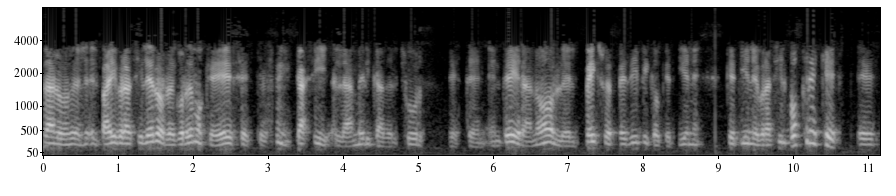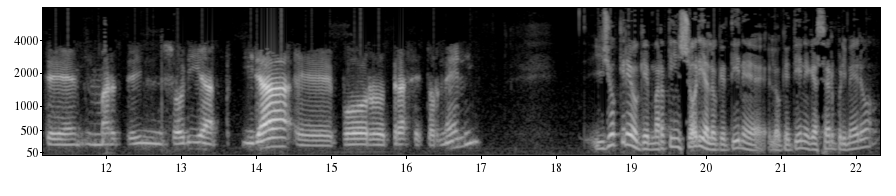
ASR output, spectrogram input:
Claro, el, país brasilero, recordemos que es este, casi la América del Sur este, entera, ¿no? El peso específico que tiene que tiene Brasil. ¿Vos crees que este, Martín Soria irá eh, por tras Stornelli? Y yo creo que Martín Soria lo que tiene lo que tiene que hacer primero,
